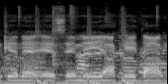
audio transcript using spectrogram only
That it's in Miyake, that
